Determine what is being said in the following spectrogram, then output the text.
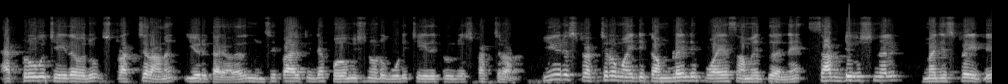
അപ്രൂവ് ചെയ്ത ഒരു സ്ട്രക്ചറാണ് ഈ ഒരു കാര്യം. അതായത് മുനിസിപ്പാലിറ്റിന്റെ പെർമിഷനോട് കൂടി ചെയ്തിട്ടുള്ള ഒരു സ്ട്രക്ചറാണ് ഈ ഒരു സ്ട്രക്ചറുമായിട്ട് കംപ്ലൈന്റ് പോയ സമയത്ത് തന്നെ സബ് ഡിവിഷണൽ മജിസ്ട്രേറ്റ്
